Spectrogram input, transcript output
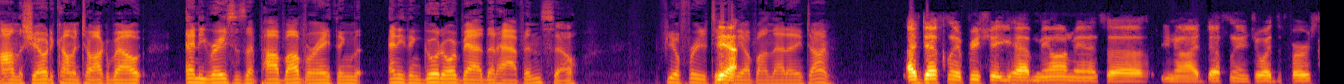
on the show to come and talk about any races that pop up or anything that, anything good or bad that happens. So, feel free to take Yeah. me up on that anytime. I definitely appreciate you having me on, man. It's uh, you know, I definitely enjoyed the first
